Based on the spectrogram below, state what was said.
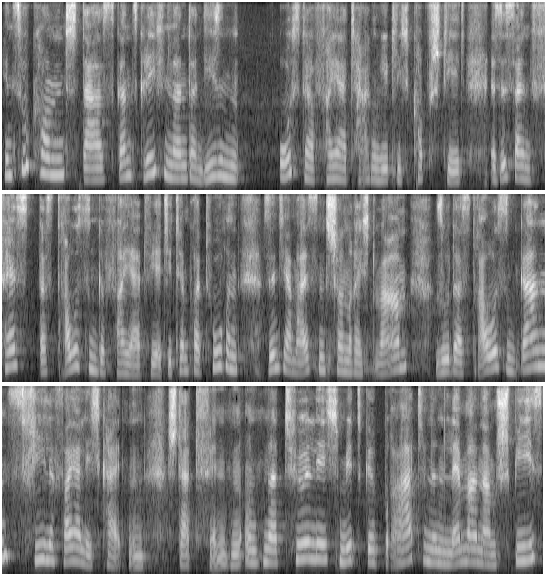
Hinzu kommt, dass ganz Griechenland an diesem Osterfeiertagen wirklich Kopf steht. Es ist ein Fest, das draußen gefeiert wird. Die Temperaturen sind ja meistens schon recht warm, so dass draußen ganz viele Feierlichkeiten stattfinden und natürlich mit gebratenen Lämmern am Spieß.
